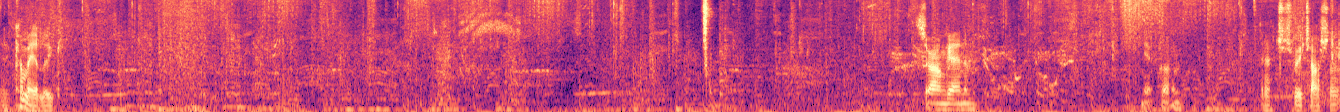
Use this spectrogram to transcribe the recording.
Yeah, come here, Luke. Sorry, I'm getting him. Yep, got him. Yeah, just recharge that.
